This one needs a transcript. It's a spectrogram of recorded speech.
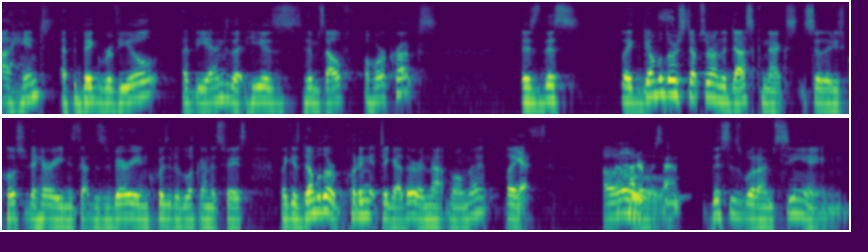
a hint at the big reveal at the end that he is himself a Horcrux? Is this like Yes. Dumbledore steps around the desk next so that he's closer to Harry and he's got this very inquisitive look on his face? Like, is Dumbledore putting it together in that moment? Like, yes. oh, 100%. This is what I'm seeing.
